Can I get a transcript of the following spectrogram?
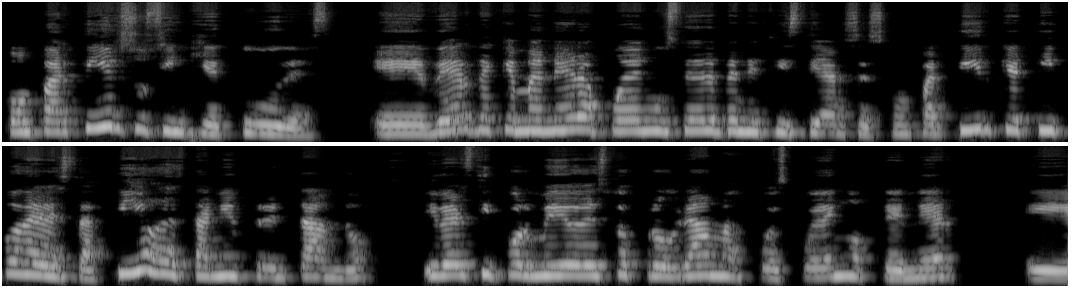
compartir sus inquietudes, eh, ver de qué manera pueden ustedes beneficiarse, compartir qué tipo de desafíos están enfrentando y ver si por medio de estos programas pues pueden obtener eh,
